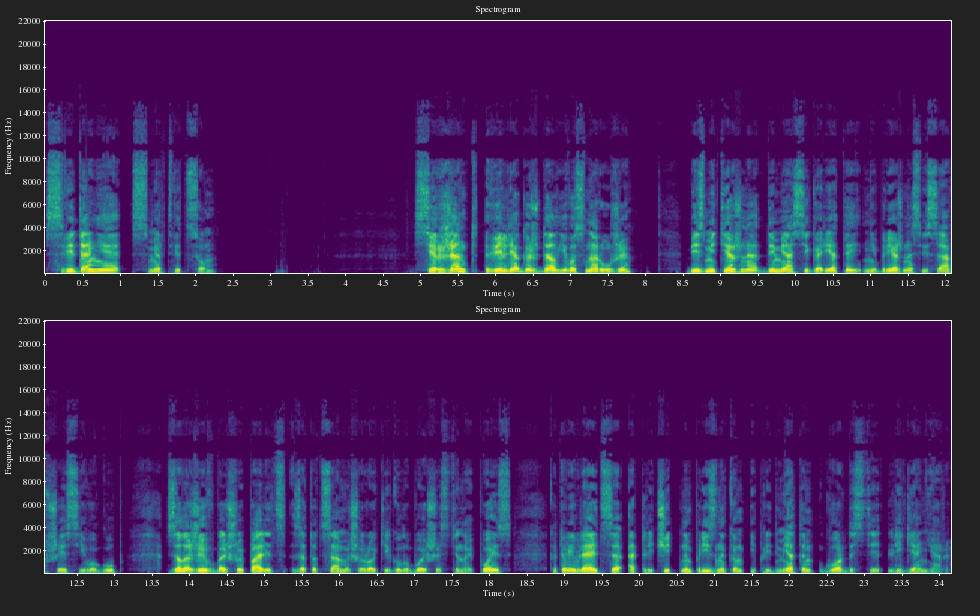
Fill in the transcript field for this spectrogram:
Свидание с мертвецом Сержант Велега ждал его снаружи, безмятежно дымя сигаретой, небрежно свисавшей с его губ, заложив большой палец за тот самый широкий голубой шерстяной пояс, который является отличительным признаком и предметом гордости легионера.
